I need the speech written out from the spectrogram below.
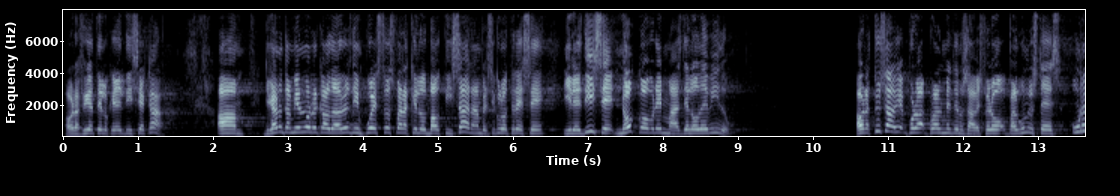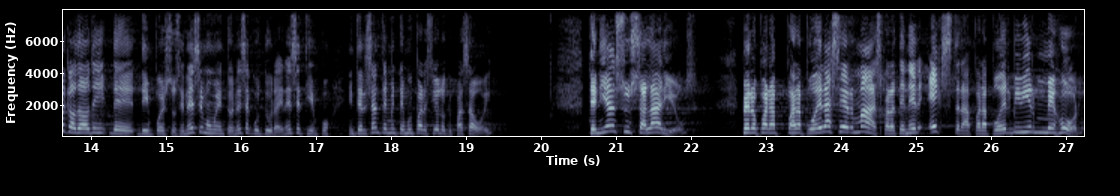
Ahora fíjate lo que él dice acá llegaron también unos recaudadores de impuestos para que los bautizaran, versículo 13, y les dice, no cobren más de lo debido. Ahora, tú sabes, probablemente no sabes, pero para algunos de ustedes, un recaudador de, impuestos en ese momento, en esa cultura, en ese tiempo, interesantemente muy parecido a lo que pasa hoy, tenían sus salarios, pero para, para poder hacer más, para tener extra, para poder vivir mejor,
